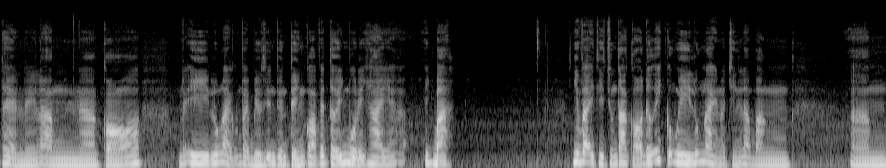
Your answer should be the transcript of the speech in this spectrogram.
thể lấy làm à, có y lúc này cũng phải biểu diễn tuyến tính qua vector x1, x2, x3. Như vậy thì chúng ta có được x cộng y lúc này nó chính là bằng um,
